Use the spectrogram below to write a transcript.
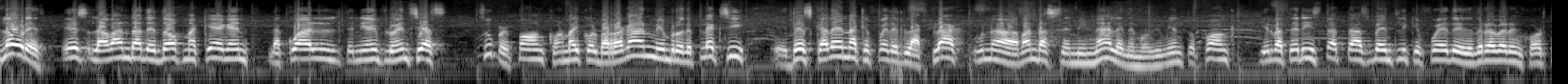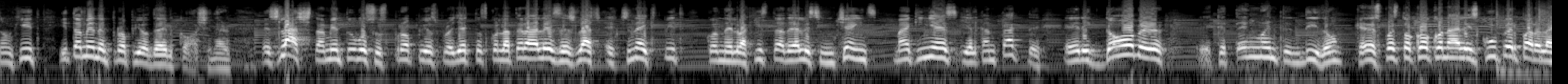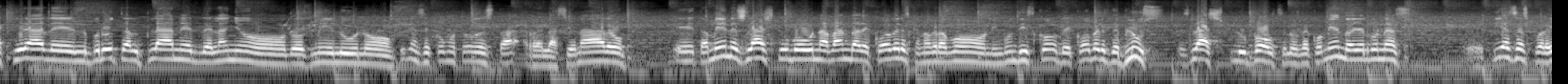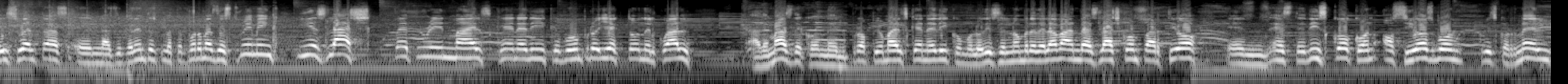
es la banda de Duff McKagan, la cual tenía influencias super punk con Michael Barragán, miembro de Plexi, Descadena, que fue de Black Flag, una banda seminal en el movimiento punk, y el baterista Taz Bentley, que fue de Driver en Horton Heat, y también el propio Dave Koshner. Slash también tuvo sus propios proyectos colaterales, Slash Snake Pit, con el bajista de Alice in Chains, Mike Iñez, y el cantante Eric Dover, eh, que tengo entendido que después tocó con Alice Cooper para la gira del Brutal Planet del año 2001. Fíjense cómo todo está relacionado. Eh, también Slash tuvo una banda de covers que no grabó ningún disco de covers de blues. Slash Blue Bolt, se los recomiendo. Hay algunas eh, piezas por ahí sueltas en las diferentes plataformas de streaming. Y Slash featuring Miles Kennedy, que fue un proyecto en el cual, además de con el propio Miles Kennedy, como lo dice el nombre de la banda, Slash compartió en este disco con Ozzy Osbourne, Chris Cornell,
